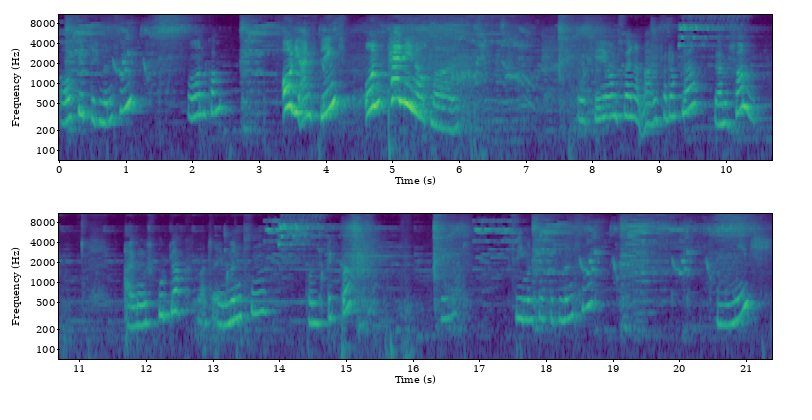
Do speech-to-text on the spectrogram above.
Auf 40 Münzen. Und komm. Oh, die 1 blinkt. Und Penny nochmal. Okay, und 200 Markenverdoppler. Wir haben schon eigentlich gut Glück. Warte, Münzen und Big Box. Und 47 Münzen. Nicht.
